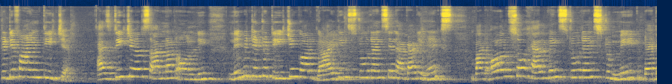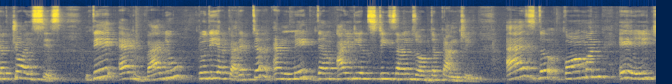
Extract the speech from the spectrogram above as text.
to define teacher as teachers are not only limited to teaching or guiding students in academics but also helping students to make better choices. They add value to their character and make them ideal citizens of the country. As the common age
